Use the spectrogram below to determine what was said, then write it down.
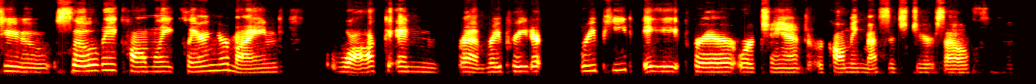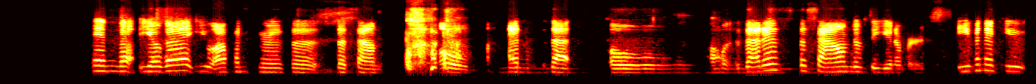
to slowly, calmly clearing your mind, walk and um, repeat repeat a prayer or chant or calming message to yourself. In yoga, you often hear the the sound om, and that om that is the sound of the universe. Even if you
